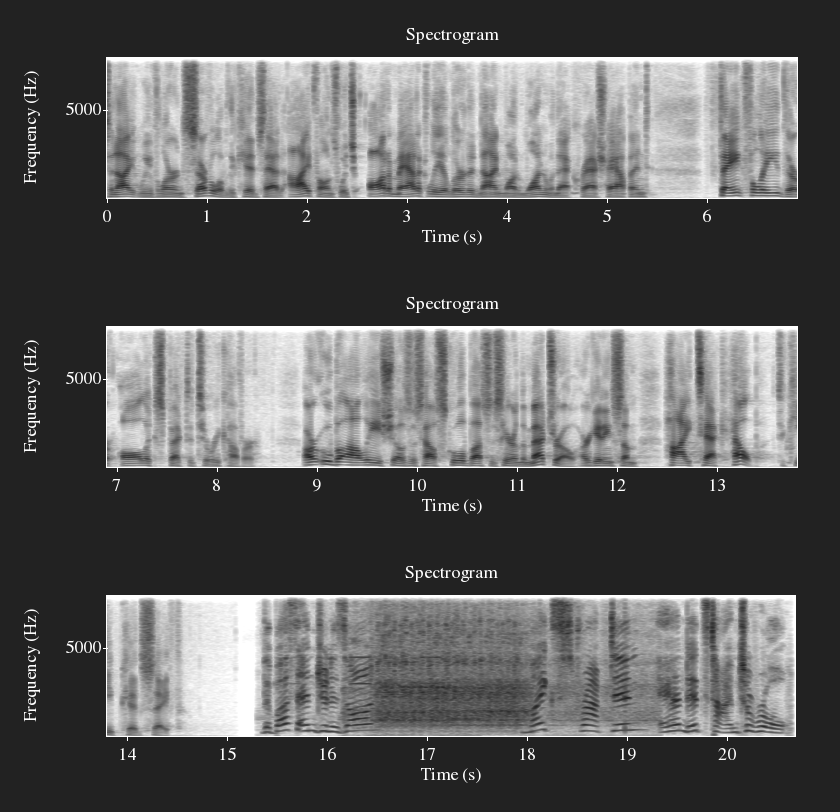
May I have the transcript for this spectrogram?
Tonight, we've learned several of the kids had iPhones which automatically alerted 911 when that crash happened. Thankfully, they're all expected to recover. Our Ubah Ali shows us how school buses here in the metro are getting some high tech help to keep kids safe. The bus engine is on, Mike's strapped in, and it's time to roll.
